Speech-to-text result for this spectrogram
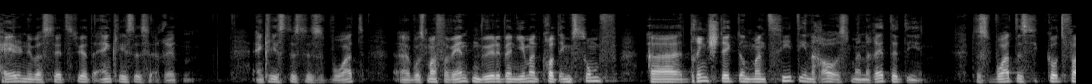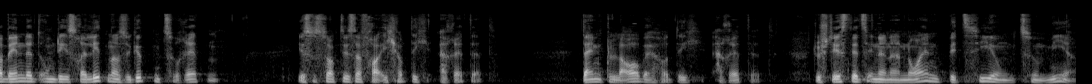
heilen übersetzt wird, eigentlich ist es retten. Eigentlich ist das das Wort, äh, was man verwenden würde, wenn jemand gerade im Sumpf äh, drinsteckt und man zieht ihn raus, man rettet ihn das Wort, das Gott verwendet, um die Israeliten aus Ägypten zu retten. Jesus sagt dieser Frau, ich habe dich errettet. Dein Glaube hat dich errettet. Du stehst jetzt in einer neuen Beziehung zu mir.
